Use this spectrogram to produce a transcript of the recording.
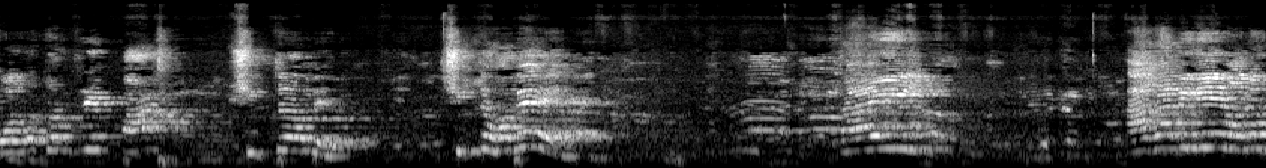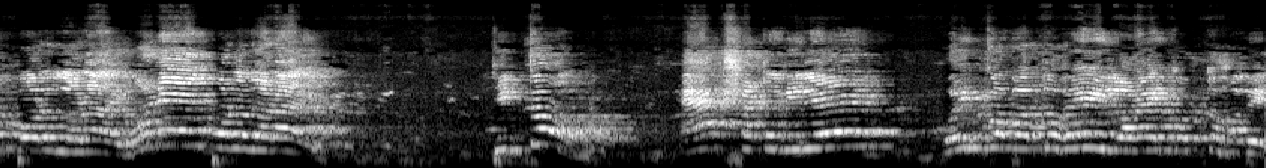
গণতন্ত্রের পাঠ শিখতে হবে। শিখতে হবে? তাই আগামী দিন অনেক বড় লড়াই, অনেক বড় লড়াই। ঠিক তো? একসাথে মিলে ঐক্যবদ্ধ হয়ে লড়াই করতে হবে।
